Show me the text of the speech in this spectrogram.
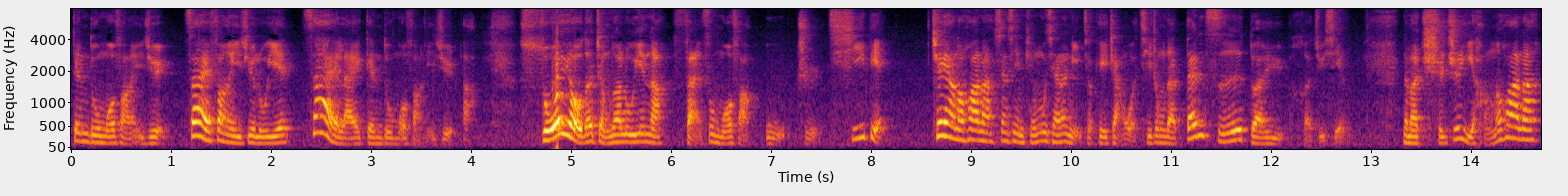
跟读模仿一句，再放一句录音，再来跟读模仿一句啊！所有的整段录音呢，反复模仿五至七遍。这样的话呢，相信屏幕前的你就可以掌握其中的单词、短语和句型。那么持之以恒的话呢，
